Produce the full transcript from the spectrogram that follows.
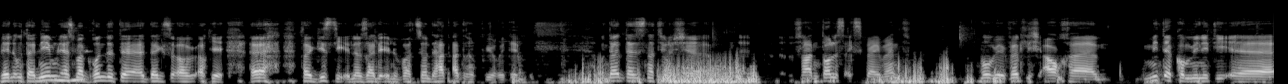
wenn ein Unternehmen mhm. erstmal gründet, der denkst du, oh, okay, äh, vergiss die, seine Innovation, der hat andere Prioritäten. Und das, das ist natürlich, äh, das war ein tolles Experiment, wo wir wirklich auch äh, mit der Community äh,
